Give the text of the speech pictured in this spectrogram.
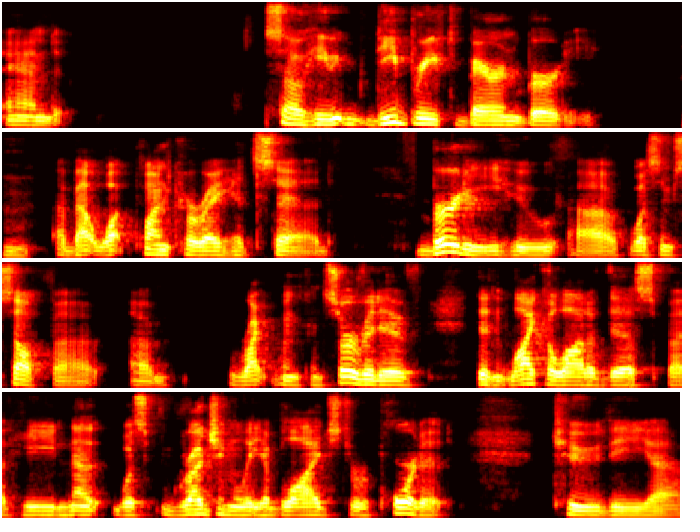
and so he debriefed Baron Bertie mm. about what Poincaré had said. Bertie, who uh, was himself a, a right wing conservative, didn't like a lot of this, but he was grudgingly obliged to report it to the uh,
